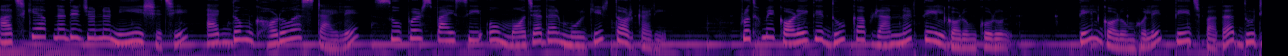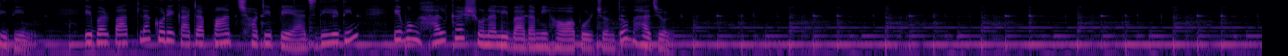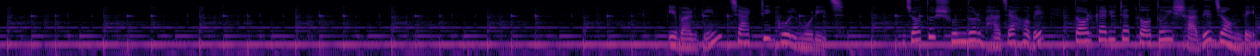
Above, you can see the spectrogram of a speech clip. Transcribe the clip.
আজকে আপনাদের জন্য নিয়ে এসেছি একদম ঘরোয়া স্টাইলে সুপার স্পাইসি ও মজাদার মুরগির তরকারি। প্রথমে কড়াইতে দু কাপ রান্নার তেল গরম করুন। তেল গরম হলে তেজপাতা দুটি দিন। এবার পাতলা করে কাটা পাঁচ ছটি পেঁয়াজ দিয়ে দিন এবং হালকা সোনালি বাদামি হওয়া পর্যন্ত ভাজুন। এবার দিন চারটি গোলমরিচ। যত সুন্দর ভাজা হবে, তরকারিটা ততই স্বাদে জমবে।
